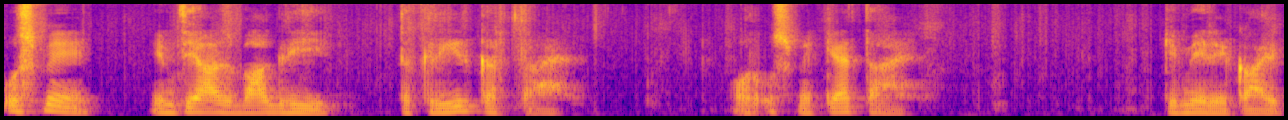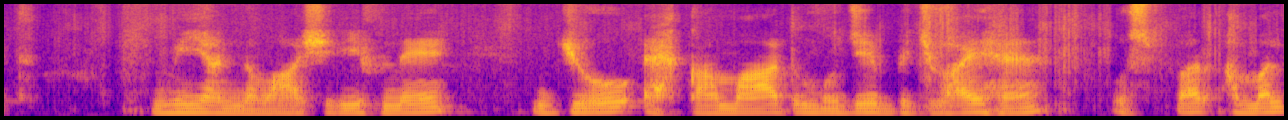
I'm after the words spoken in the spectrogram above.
उसमें इम्तियाज़ बागरी तकरीर करता है और उसमें कहता है कि मेरे कायद, मियाँ नवाज़ शरीफ ने जो अहकाम मुझे भिजवाए हैं, उस पर अमल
